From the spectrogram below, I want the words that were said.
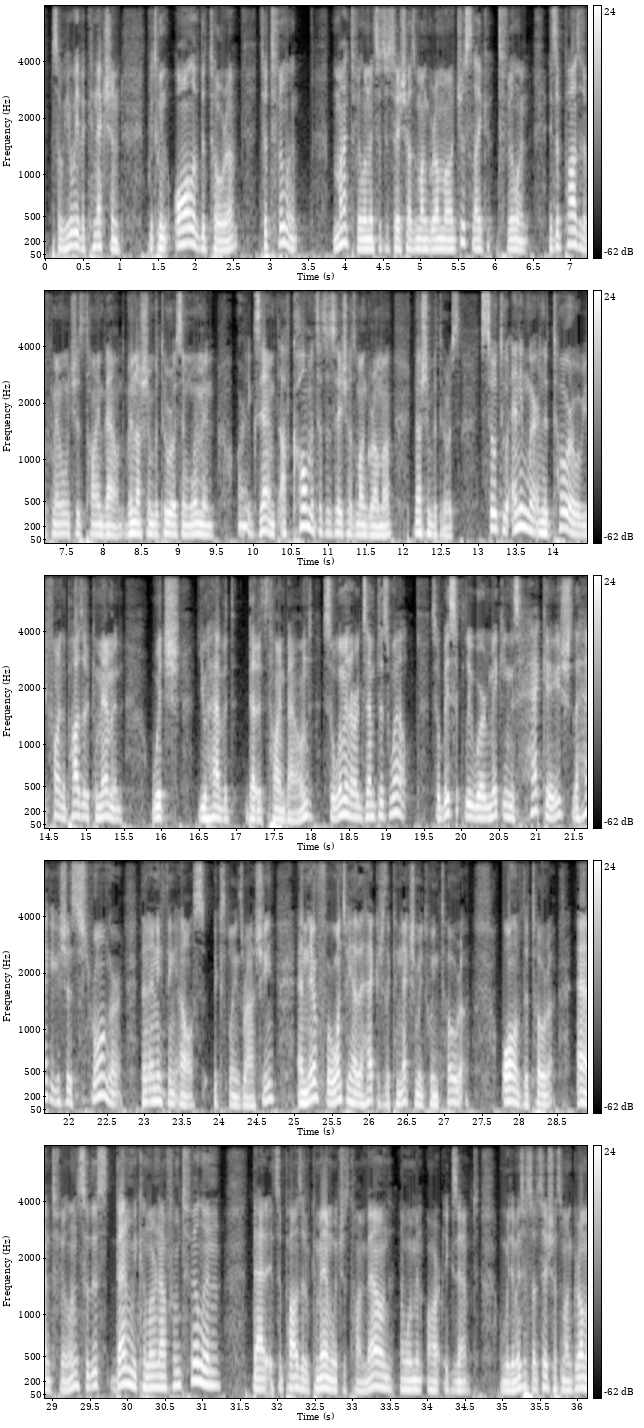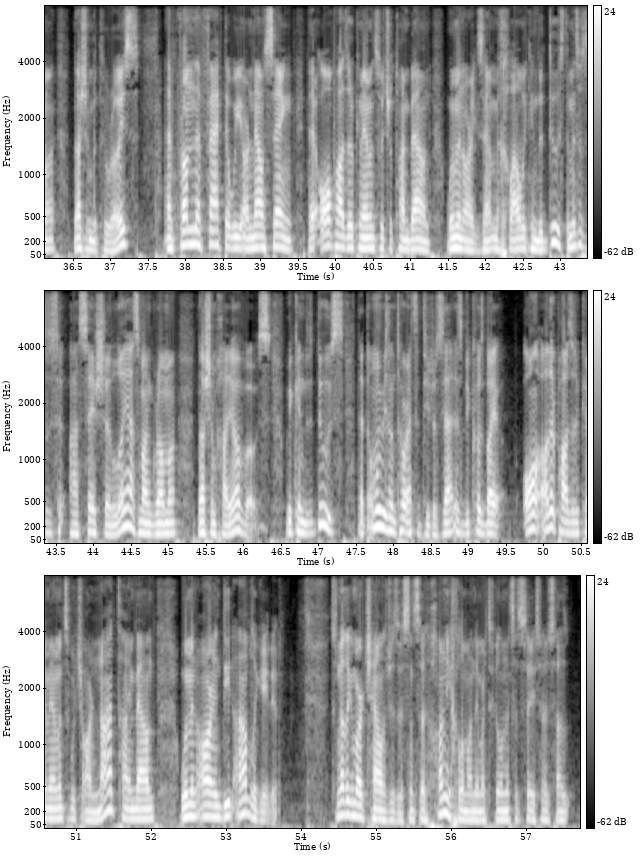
So here we have a connection between all of the Torah to tefillin. Ma mitzvah to say shazman grama, just like tefillin, is a positive commandment which is time bound. V'nashim beturos and women are exempt. Av kol mitzvah to say shazman grama, nashim beturos. So to anywhere in the Torah where we find a positive commandment which you have it that it's time bound, so women are exempt as well. So basically, we're making this hekesh. The hekesh is stronger than anything else, explains Rashi, and therefore, once we have the hekesh, the connection between Torah, all of the Torah, and tefillin, so this then we can learn out from tefillin that it's a positive command, which is time bound, and women are exempt. And from the fact that we are now saying that all positive commandments which are time bound, women are exempt, we can deduce the mitzvah chayavos, we can deduce that the only reason Torah has to teach us that is because by all other positive commandments which are not time bound, women are indeed obligated. So now the Gemara challenges this and says, Hani chalaman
